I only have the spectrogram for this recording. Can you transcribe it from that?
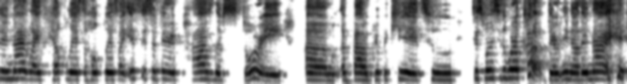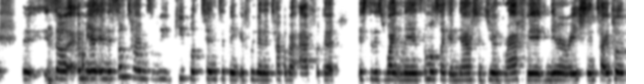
they're not like helpless or hopeless. Like it's it's a very positive story um, about a group of kids who just want to see the World Cup. They're you know they're not. so I mean, and sometimes we people tend to think if we're going to talk about Africa, it's through this white lens, almost like a National Geographic narration type of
